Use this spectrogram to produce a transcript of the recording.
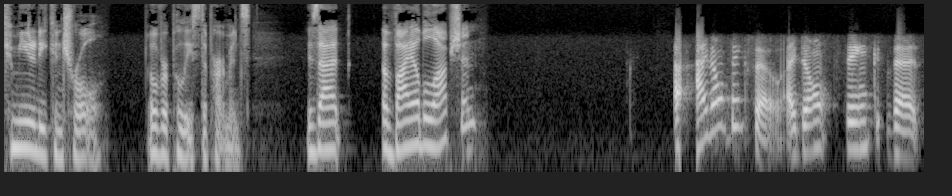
community control over police departments. Is that a viable option? I don't think so. I don't think that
